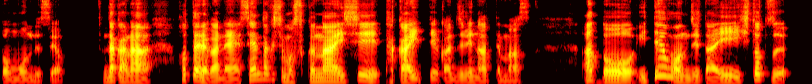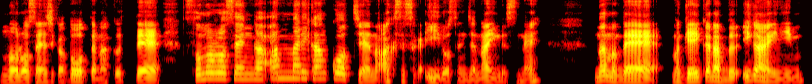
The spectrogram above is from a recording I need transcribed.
と思うんですよ。だから、ホテルがね、選択肢も少ないし、高いっていう感じになってます。あと、イテウォン自体一つの路線しか通ってなくって、その路線があんまり観光地へのアクセスがいい路線じゃないんですね。なので、まあ、ゲイクラブ以外に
